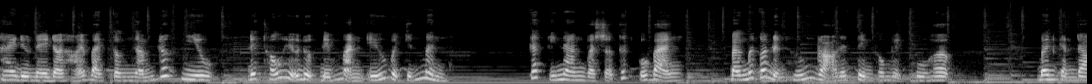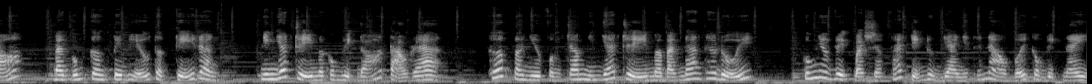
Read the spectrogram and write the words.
Hai điều này đòi hỏi bạn cần ngẫm rất nhiều để thấu hiểu được điểm mạnh yếu về chính mình. Các kỹ năng và sở thích của bạn, bạn mới có định hướng rõ để tìm công việc phù hợp. Bên cạnh đó, bạn cũng cần tìm hiểu thật kỹ rằng những giá trị mà công việc đó tạo ra khớp bao nhiêu phần trăm những giá trị mà bạn đang theo đuổi, cũng như việc bạn sẽ phát triển đường dài như thế nào với công việc này.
